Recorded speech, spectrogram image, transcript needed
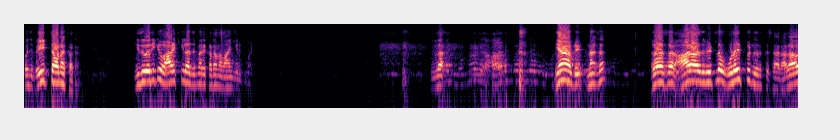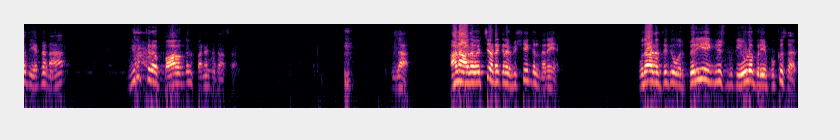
கொஞ்சம் வெயிட்டான கடன். இது வரைக்கும் வாழ்க்கையில் அது மாதிரி கடனை வாங்கியிருக்க மாட்டேங்க ஏன் அப்படி? என்ன சார்? அதாவது சார் ஆறாவது வீட்டுல உழைப்புன்னு இருக்கு சார். அதாவது என்னன்னா இருக்கிற பாவங்கள் பன்னெண்டு தான் சார். ஆனா அதை வச்சு நடக்கிற விஷயங்கள் நிறைய. உதாரணத்துக்கு ஒரு பெரிய இங்கிலீஷ் புக் எவ்வளவு பெரிய புக்கு சார்?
